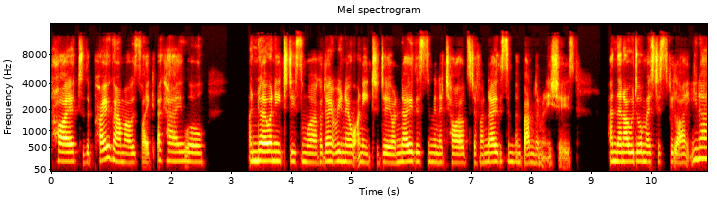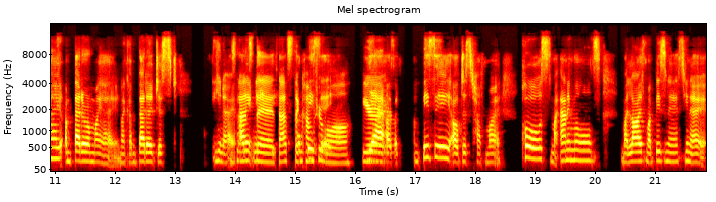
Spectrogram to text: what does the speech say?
prior to the program, I was like, okay, well, I know I need to do some work. I don't really know what I need to do. I know there's some inner child stuff. I know there's some abandonment issues. And then I would almost just be like, you know, I'm better on my own. Like I'm better just, you know, that's the that's the I'm comfortable. yeah, I was like, I'm busy. I'll just have my horse, my animals, my life, my business, you know,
